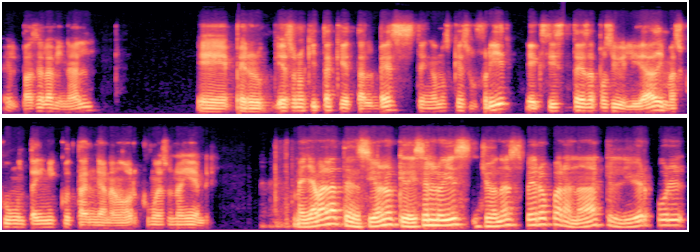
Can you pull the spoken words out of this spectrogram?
el pase a la final eh, pero eso no quita que tal vez tengamos que sufrir, existe esa posibilidad y más con un técnico tan ganador como es una Emery. Me llama la atención lo que dice Luis, yo no espero para nada que el Liverpool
